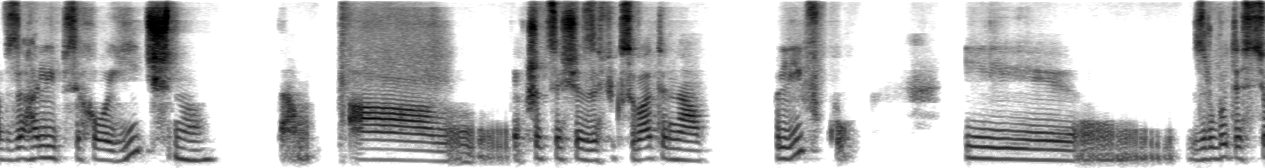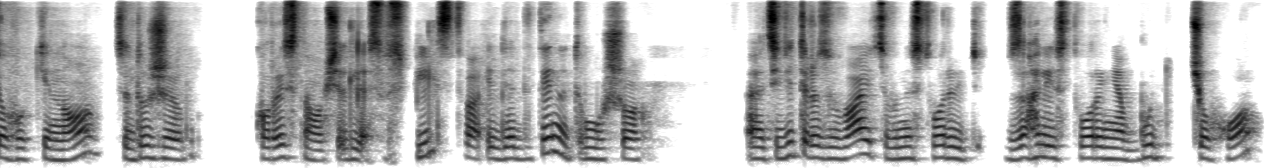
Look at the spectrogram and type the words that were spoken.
взагалі психологічно. Там. А якщо це ще зафіксувати на плівку і зробити з цього кіно, це дуже корисно вообще для суспільства і для дитини, тому що е, ці діти розвиваються, вони створюють взагалі створення будь-чого,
